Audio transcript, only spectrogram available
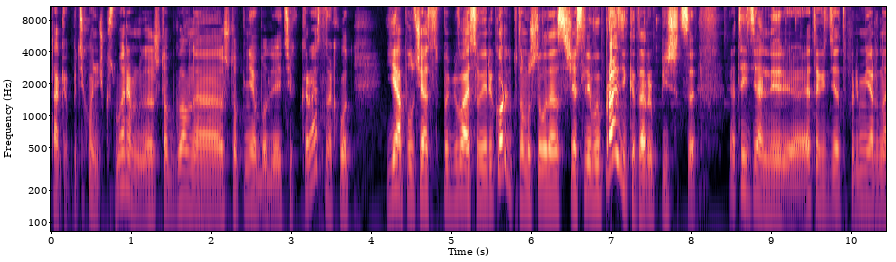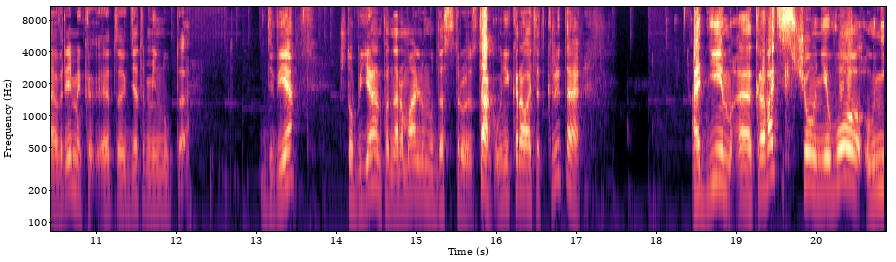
Так, потихонечку смотрим, э, чтобы главное, чтобы не было этих красных. Вот, я, получается, побиваю свои рекорды, потому что вот этот счастливый праздник, который пишется, это идеальный. Э, это где-то примерно время, это где-то минута. Две, чтобы я по-нормальному достроился. Так, у них кровать открыта. Одним э, кровать, еще у него, у них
